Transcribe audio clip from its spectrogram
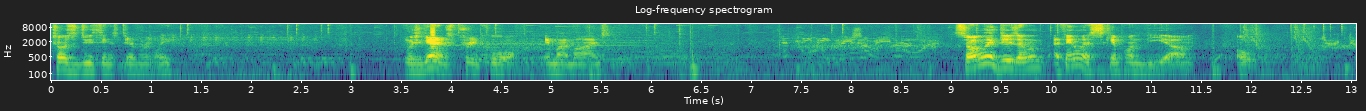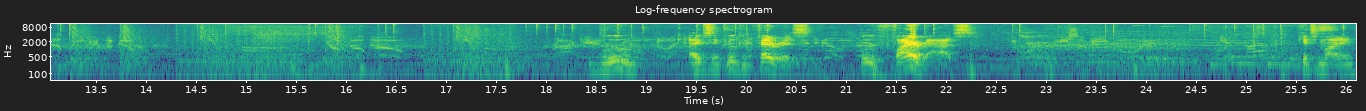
chose to do things differently, which again is pretty cool in my mind. So what I'm gonna do is I'm gonna, I think I'm gonna skimp on the um, oh. Blue, I can say blue Confederates. Blue fire bats. Gets mining.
